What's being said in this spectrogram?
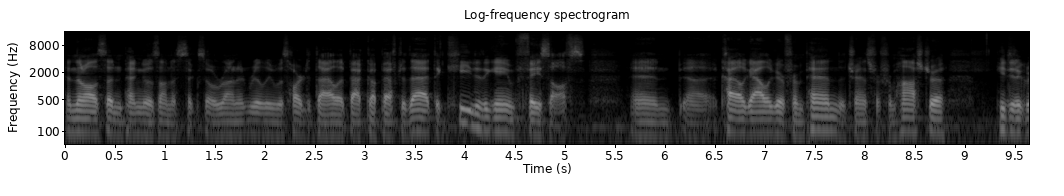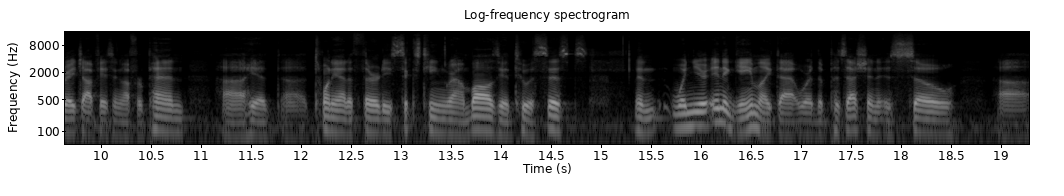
And then all of a sudden, Penn goes on a 6 0 run. It really was hard to dial it back up after that. The key to the game, face offs. And uh, Kyle Gallagher from Penn, the transfer from Hofstra, he did a great job facing off for Penn. Uh, he had uh, 20 out of 30, 16 ground balls. He had two assists. And when you're in a game like that where the possession is so uh,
